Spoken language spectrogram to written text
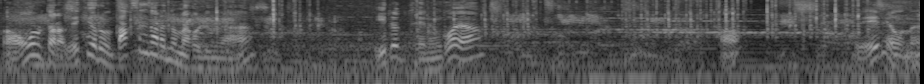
어, 오늘따라 왜 이렇게 여러분 빡센 사람들만 걸리냐? 이래도 되는 거야? 어? 왜 이래 오늘?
